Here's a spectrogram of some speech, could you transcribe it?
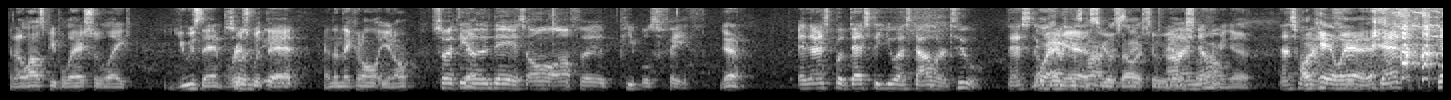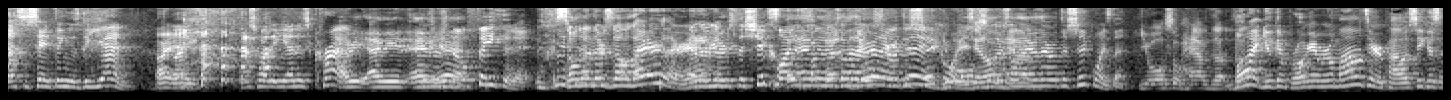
and it allows people to actually like use that, bridge So, with yeah. that, and then they can all you know So at the end of the day, it's all off of people's faith, yeah. and that's but that's the U.S. dollar too. That's the Well, I mean, yeah, it's. US dollar too. Yeah, I so, know. I mean, yeah. That's why. Okay, well, yeah. That's that's the same thing as the yen. All right. Like that's why the yen is crap. I mean, I mean, 'Cause and, there's yeah. no faith in it. so then there's no there there. And then I mean? there's the shit and coins. then but there's no then there there with the the shit coins. You You know, also there's no there there with the shit coins then. You also have the. the But you can program your own monetary policy because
